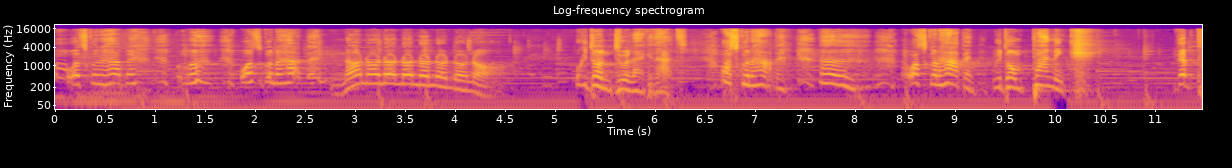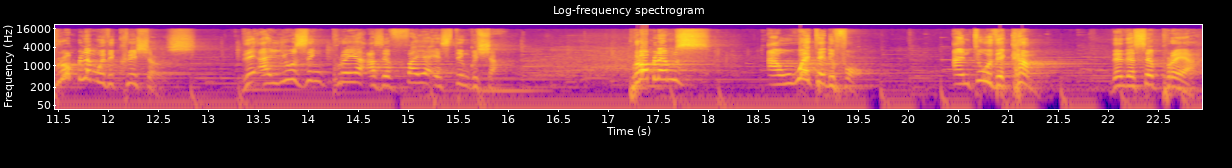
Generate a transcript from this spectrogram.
Oh, what's going to happen? What's going to happen? No, no, no, no, no, no, no, no. We don't do like that. What's going to happen? Uh, what's going to happen? We don't panic. The problem with the Christians, they are using prayer as a fire extinguisher. Problems are waited for until they come. Then they say prayer.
